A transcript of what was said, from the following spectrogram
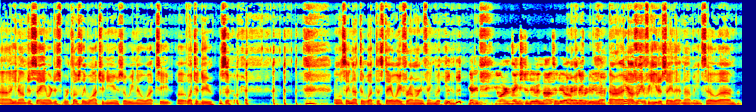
uh, you know, I'm just saying, we're just, we're closely watching you so we know what to, uh, what to do. So I won't say not to, what to stay away from or anything, but, you know. Yeah, you learn things to do and not to do. I'll Right. never do that. All right. Yes. I was waiting for you to say that, not me. So, um,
